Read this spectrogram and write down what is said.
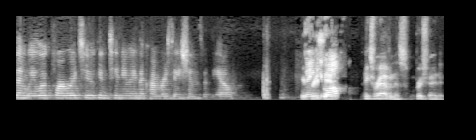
and we look forward to continuing the conversations with you. We thank you all. Thanks for having us. Appreciate it.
